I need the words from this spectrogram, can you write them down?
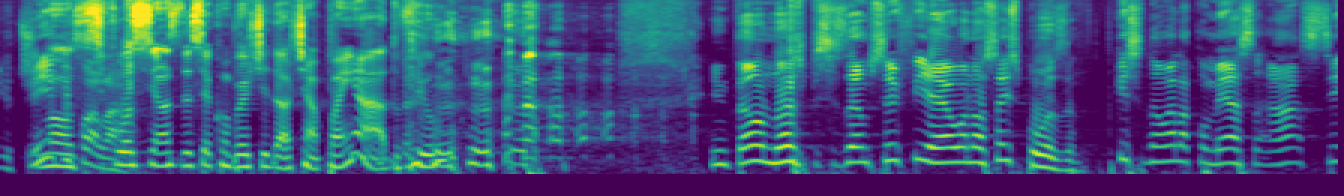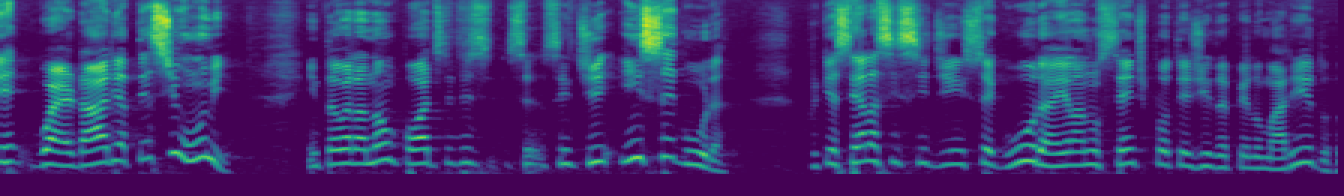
Eu tinha Irmão, que falar. Se fosse antes de ser convertida, ela tinha apanhado, viu? então nós precisamos ser fiel à nossa esposa, porque senão ela começa a se guardar e a ter ciúme. Então ela não pode se sentir insegura. Porque se ela se sentir insegura, ela não se sente protegida pelo marido,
